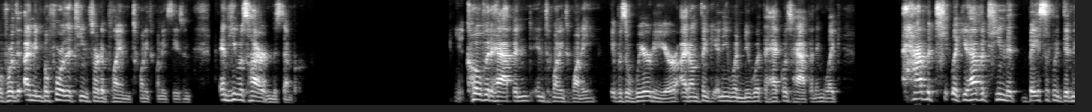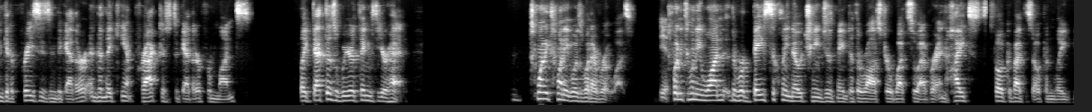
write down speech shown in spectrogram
before the I mean before the team started playing the 2020 season and he was hired in December. Yeah. COVID happened in 2020. It was a weird year. I don't think anyone knew what the heck was happening. Like have a te- like you have a team that basically didn't get a preseason together and then they can't practice together for months. Like that does weird things to your head. 2020 was whatever it was. Yeah. 2021, there were basically no changes made to the roster whatsoever. And Heitz spoke about this openly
